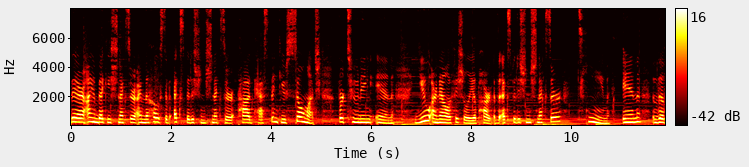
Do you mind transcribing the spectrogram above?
There, I am Becky Schnekser. I'm the host of Expedition Schnekser podcast. Thank you so much for tuning in. You are now officially a part of the Expedition Schnekser team in the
